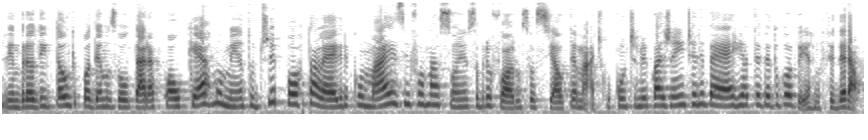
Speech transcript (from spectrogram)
Lembrando então que podemos voltar a qualquer momento de Porto Alegre com mais informações sobre o Fórum Social Temático. Continue com a gente, NBR e a TV do Governo Federal.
